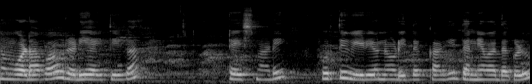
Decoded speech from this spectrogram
ನಮ್ಮ ವಡಾಪಾವ್ ರೆಡಿ ಆಯ್ತು ಈಗ. ಟೇಸ್ಟ್ ಮಾಡಿ. ಪೂರ್ತಿ ವಿಡಿಯೋ ನೋಡಿದ್ದಕ್ಕಾಗಿ ಧನ್ಯವಾದಗಳು.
